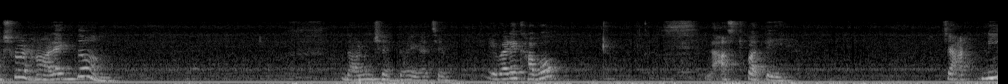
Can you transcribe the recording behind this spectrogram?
মাংসর হাড় একদম। দারুণ সেদ্ধ হয়ে গেছে। এবারে খাব লাস্ট পাতে চাটনি।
